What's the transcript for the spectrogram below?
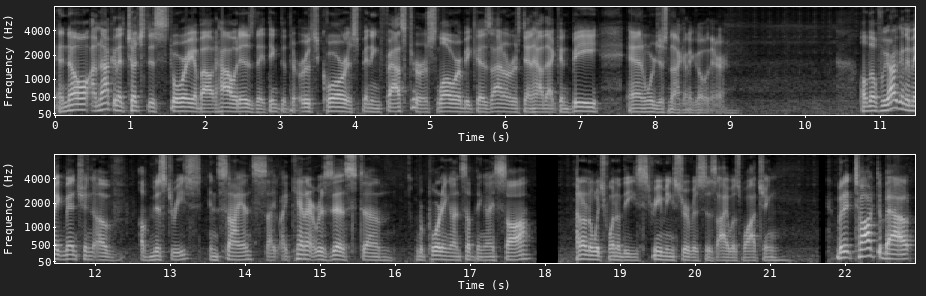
And no, I'm not going to touch this story about how it is they think that the Earth's core is spinning faster or slower because I don't understand how that can be, and we're just not going to go there. Although, if we are going to make mention of, of mysteries in science, I, I cannot resist um, reporting on something I saw. I don't know which one of these streaming services I was watching, but it talked about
